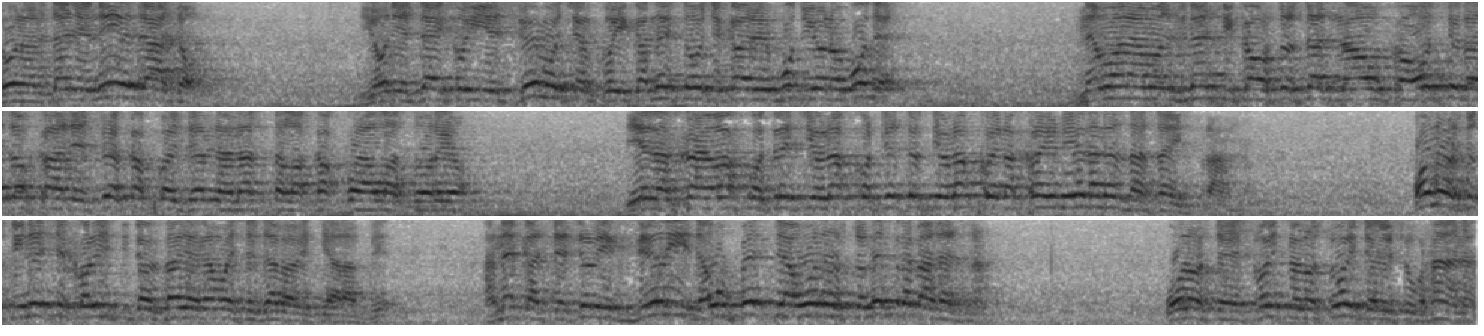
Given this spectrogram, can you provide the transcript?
To nam znanje nije dato. I on je taj koji je svemoćan koji kad nešto hoće kaže budi ono bude. Ne moramo znati kao što sad nauka hoće da dokaže sve kako je zemlja nastala kako je Allah stvorio jedan kraj ovako treći onako četvrti onako je na kraju nijedan ne zna sve ispravno. Ono što ti neće koristiti od znanja nemoj se zabaviti Arabi a nekad se čovjek želi da upetlja ono što ne treba da zna. Ono što je svojstveno stvoritelju subhana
